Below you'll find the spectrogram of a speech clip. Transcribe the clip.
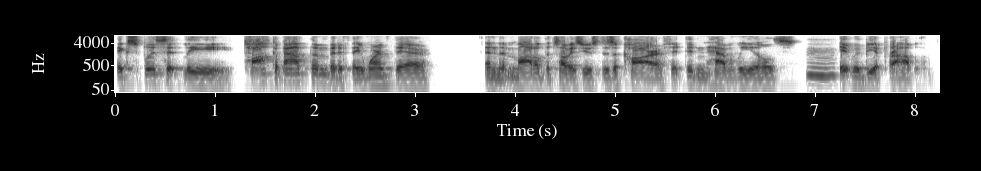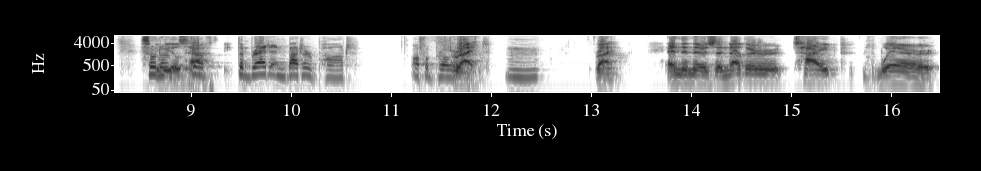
explicitly talk about them, but if they weren't there, and the model that's always used is a car. If it didn't have wheels, mm. it would be a problem. So the, the wheels the, have to be the bread and butter part of a product. Right. Mm. Right. And then there's another type where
